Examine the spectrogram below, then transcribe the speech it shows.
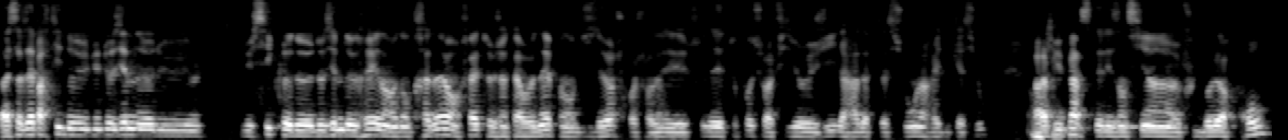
Bah, Ça faisait partie du deuxième du, cycle de deuxième degré d'entraîneur. En fait, j'intervenais pendant 10 heures, je crois. Je faisais des topos sur la physiologie, la réadaptation, la rééducation. La plupart, c'était des anciens footballeurs pros.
